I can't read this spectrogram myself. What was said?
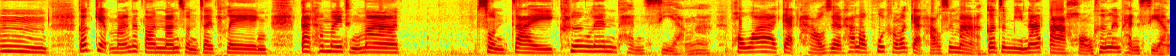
อืม ก็เก็บมาตั้งแต่ตอนนั้นสนใจเพลง แต่ทำไมถึงมาสนใจเครื่องเล่นแผ่นเสียงอะเพราะว่า Get House เนี่ยถ้าเราพูดคำว่า Gadhouse ขึ้นมา ก็จะมีหน้าตาของเครื่องเล่นแผ่นเสียง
